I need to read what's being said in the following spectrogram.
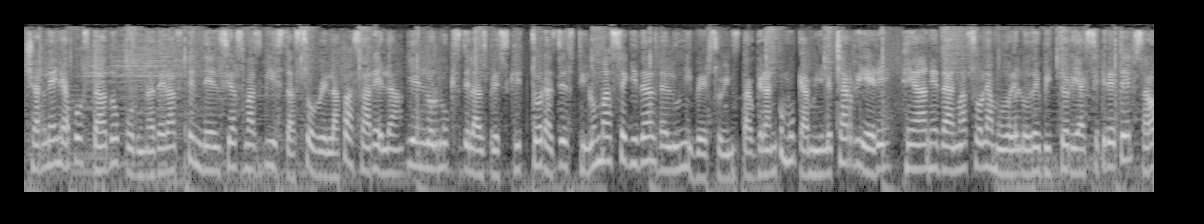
Charlene ha apostado por una de las tendencias más vistas sobre la pasarela y en los looks de las prescriptoras de estilo más seguidas del universo Instagram como Camille Charriere, Jeanne Damas o la modelo de Victoria's Secret Elsa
